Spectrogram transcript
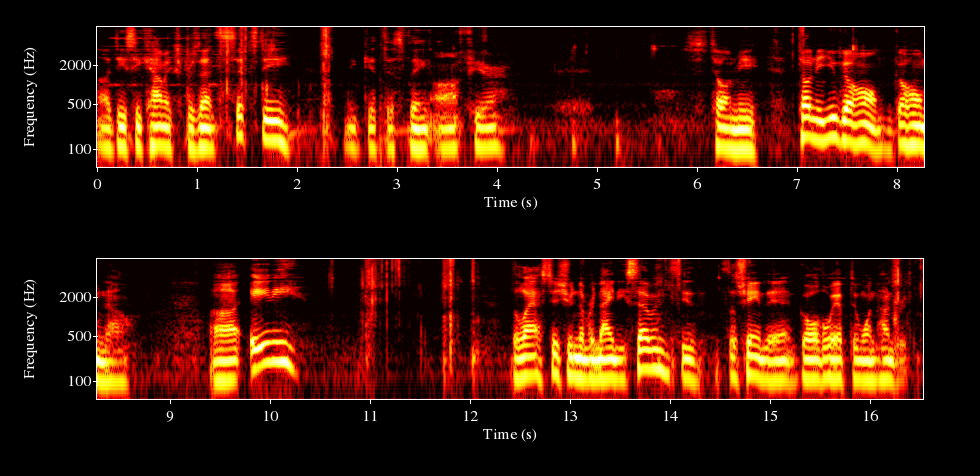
Uh, DC Comics Presents 60. Let me get this thing off here. It's telling me, telling me you go home. Go home now. Uh, 80. The last issue, number 97. See, it's a shame they didn't go all the way up to 100.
